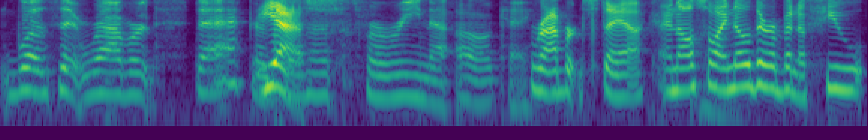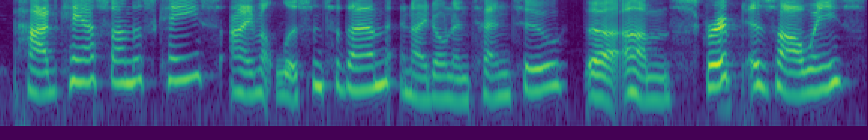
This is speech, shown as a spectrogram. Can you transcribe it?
was it Robert Stack or Yes. Dennis Farina? Oh, okay. Robert Stack. And also, I know there have been a few podcasts on this case. I haven't listened to them, and I don't intend to. The um, script, as always,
